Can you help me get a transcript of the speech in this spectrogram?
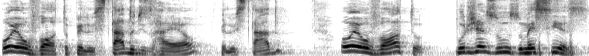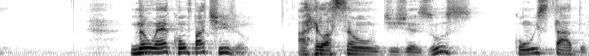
Ou eu voto pelo Estado de Israel, pelo Estado, ou eu voto por Jesus, o Messias. Não é compatível a relação de Jesus com o Estado.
